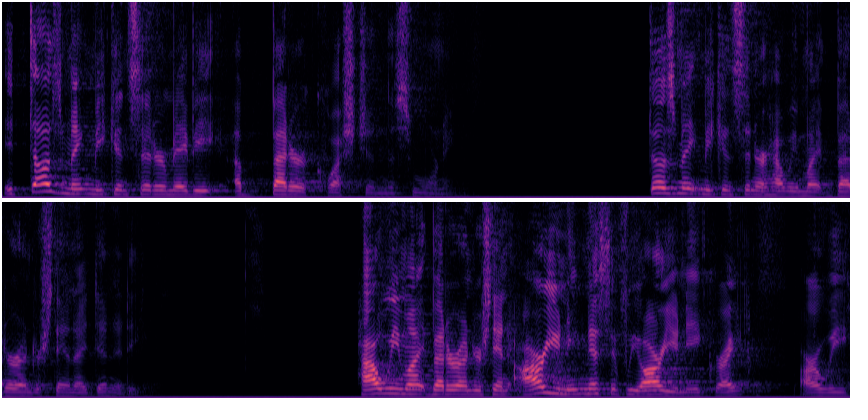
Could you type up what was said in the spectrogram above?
It does make me consider maybe a better question this morning. It does make me consider how we might better understand identity. how we might better understand our uniqueness if we are unique, right? Are we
